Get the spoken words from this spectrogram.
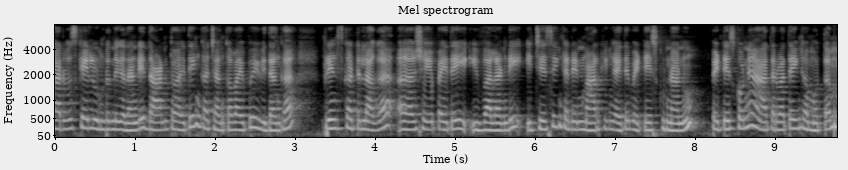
కర్వ్ స్కేల్ ఉంటుంది కదండి దాంతో అయితే ఇంకా చంక వైపు ఈ విధంగా ప్రింట్స్ కట్ లాగా షేప్ అయితే ఇవ్వాలండి. ఇచ్చేసి ఇంకా నేను మార్కింగ్ అయితే పెట్టేసుకున్నాను. పెట్టేసుకొని ఆ తర్వాత ఇంకా మొత్తం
